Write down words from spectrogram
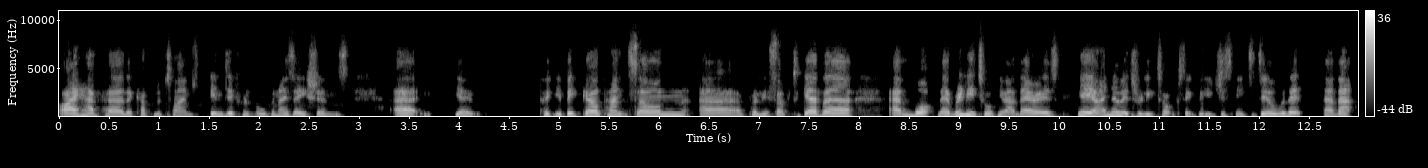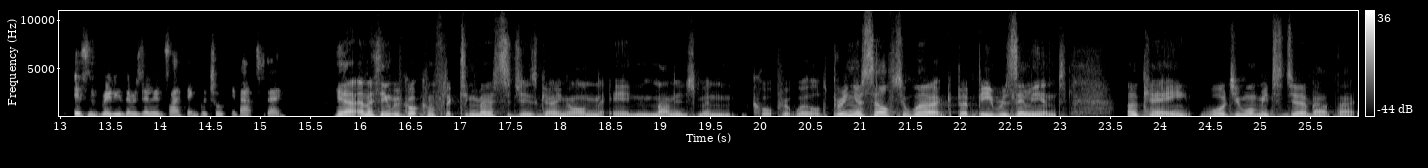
I have heard a couple of times in different organizations, uh, you know, put your big girl pants on, uh, pull yourself together. And what they're really talking about there is, yeah, I know it's really toxic, but you just need to deal with it. Now, that isn't really the resilience I think we're talking about today. Yeah, and I think we've got conflicting messages going on in management corporate world. Bring yourself to work, but be resilient okay, what do you want me to do about that?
